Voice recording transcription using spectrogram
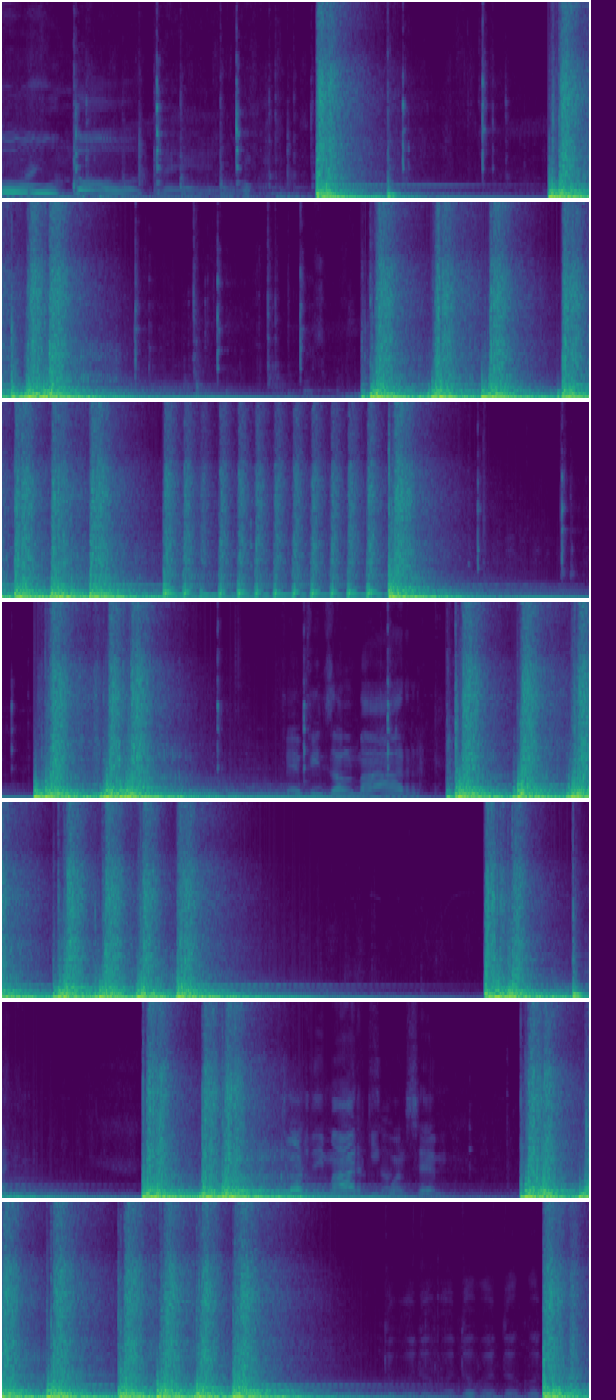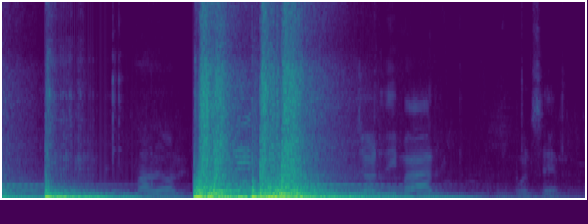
Un, dos, tres. Fem fins al marc. Jordi Marc i comencem. same.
